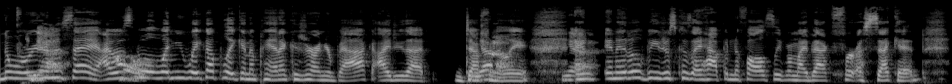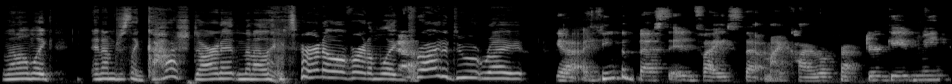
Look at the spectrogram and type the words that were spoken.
No, what were you yeah. gonna say? I was oh. well when you wake up like in a panic because you're on your back. I do that definitely. Yeah. Yeah. And and it'll be just because I happen to fall asleep on my back for a second, and then I'm like, and I'm just like, gosh darn it, and then I like turn over and I'm like, yeah. try to do it right. Yeah, I think the best advice that my chiropractor gave me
